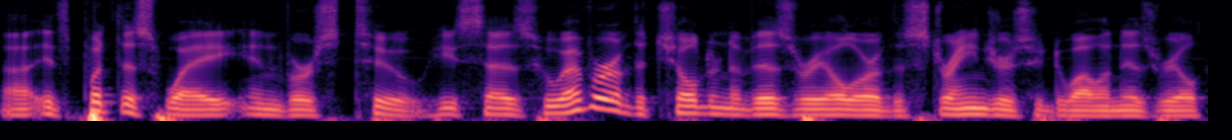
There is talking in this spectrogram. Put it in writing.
Uh, it's put this way in verse 2. He says, Whoever of the children of Israel or of the strangers who dwell in Israel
